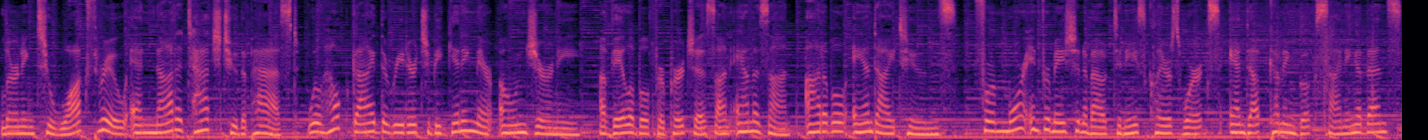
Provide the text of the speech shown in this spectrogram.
Learning to walk through and not attach to the past will help guide the reader to beginning their own journey. Available for purchase on Amazon, Audible, and iTunes. For more information about Denise Claire's works and upcoming book signing events,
